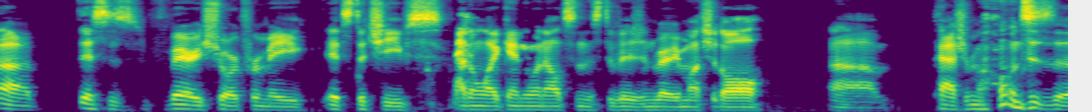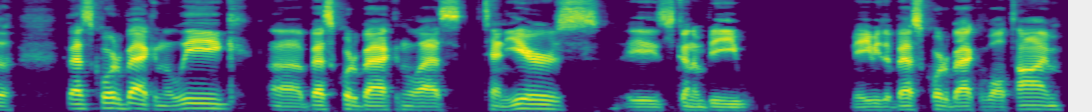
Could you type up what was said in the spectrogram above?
Uh, this is very short for me. It's the Chiefs. I don't like anyone else in this division very much at all. Um, Patrick Mahomes is the best quarterback in the league, uh, best quarterback in the last 10 years. He's going to be maybe the best quarterback of all time.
